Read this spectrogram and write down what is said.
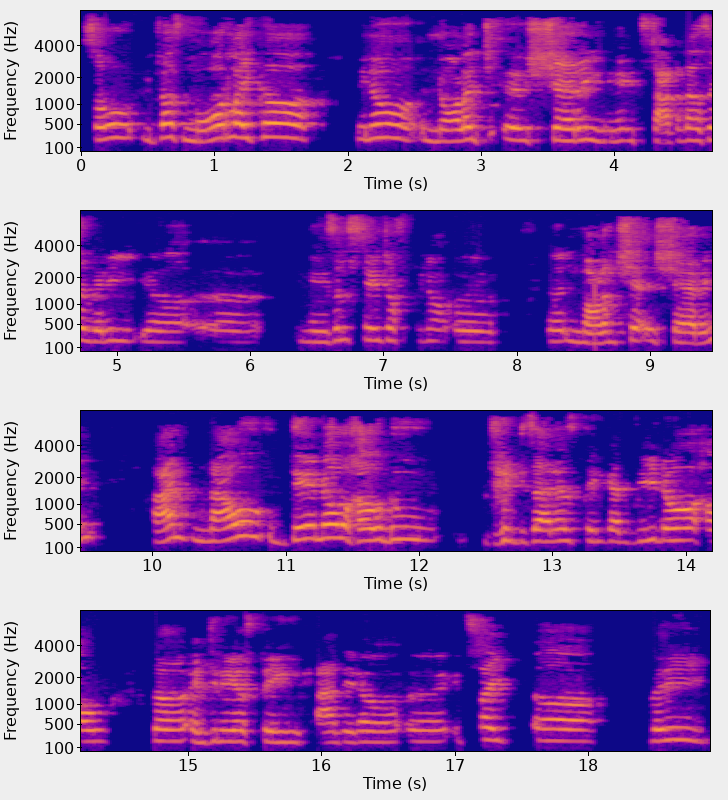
So it was more like a, you know, knowledge uh, sharing. Know, it started as a very uh, uh, nasal stage of, you know, knowledge sharing, and now they know how do the designers think, and we know how the engineers think, and you know, uh, it's like uh, very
